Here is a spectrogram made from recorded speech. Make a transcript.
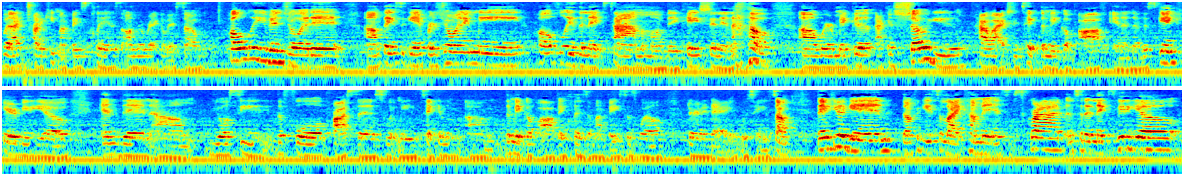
but I try to keep my face cleansed on the regular. So hopefully you've enjoyed it. Um, thanks again for joining me. Hopefully the next time I'm on vacation and I'll uh, wear makeup. I can show you how I actually take the makeup off in another skincare video. And then um, you'll see the full process with me taking the, um, the makeup off and cleansing my face as well during the day routine. So thank you again. Don't forget to like, comment, and subscribe. Until the next video,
